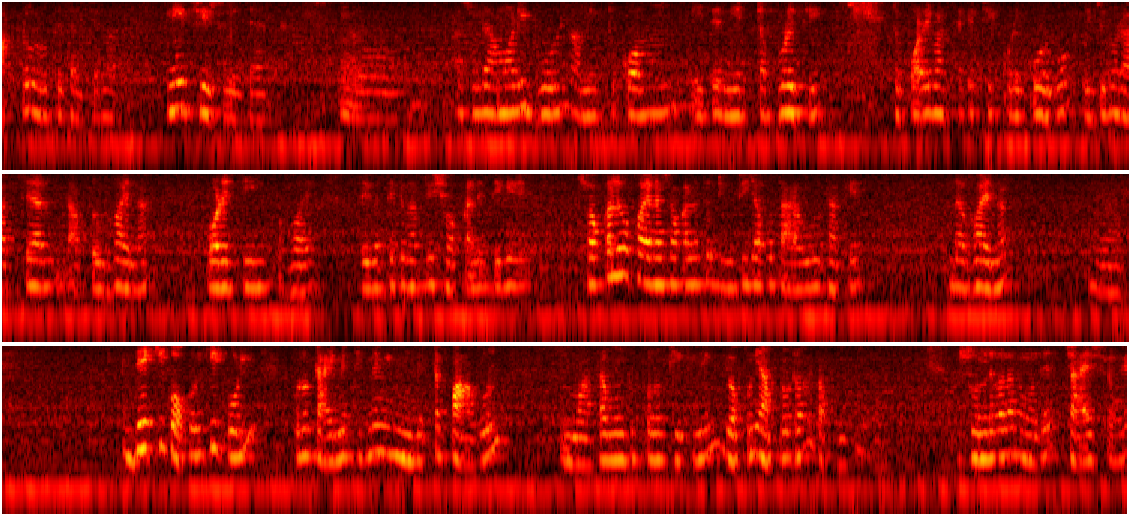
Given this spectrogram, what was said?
আপলোড হতে চাইছে না নেট শেষ হয়ে যায়। আসলে আমারই ভুল, আমি একটু কম এতে নেটটা ভরেছি। তো পরের মাস থেকে ঠিক করে করব। ওই জন্য রাত্রে আর আপলোড হয় না, পরের দিন হয়। তো এবার থেকে ভাবছি সকালের দিকে, সকালেও হয় না, সকালে তো ডিউটি যাব, তাড়াহুড়ো থাকে। হয় না। দেখি কখন কি করি। কোনো টাইমের ঠিক নেই, আমি একটা পাগল, মাথা মুন্টুর কোনো ঠিক নেই। যখনই আপলোড হবে তখন করব তো সন্ধ্যেবেলা তোমাদের চায়ের সঙ্গে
